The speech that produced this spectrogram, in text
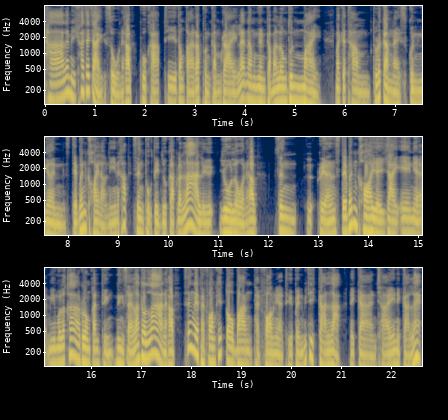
ช้าและมีค่าใช้จ่ายสูงนะครับผู้ค้าที่ต้องการรับผลกำไร และนำเงินกลับมาลงทุนใหม่ มักจะทำธุรกรรมในสกุลเงิน stable coin เหล่านี้นะครับซึ่งผูกติดอยู่กับดอลลาร์หรือยูโรนะครับซึ่งเหรียญ stable coin ใหญ่ๆ เองเนี่ยมีมูลค่ารวมกันถึง1แสนล้านดอลลาร์นะครับซึ่งในแพลตฟอร์มคริปโตบางแพลตฟอร์มเนี่ยถือเป็นวิธีการหลัก ในการใช้ในการแลก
